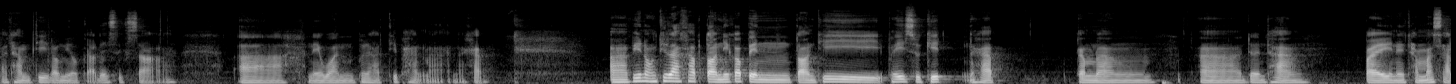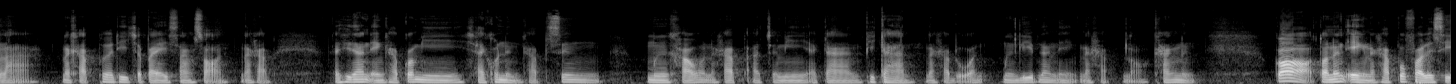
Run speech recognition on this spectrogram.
พระธรรมที่เรามีโอกาสได้ศึกษาในวันพฤหัสที่ผ่านมานะครับพี่น้องที่รักครับตอนนี้ก็เป็นตอนที่พระเยซูคริสต์นะครับกำลังเดินทางไปในธรรมศาลานะครับ เพื่อที่จะไปสั่งสอนนะครับและที่นั่นเองครับก็มีชายคนหนึ่งครับ ซึ่ง มือเขานะครับ อาจจะมีอาการพิการนะครับ หรือว่ามือรีบนั่นเองนะครับเนาะข้งหนึ่ง ก็ตอนนั้นเองนะครับ พวกฟาริสี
